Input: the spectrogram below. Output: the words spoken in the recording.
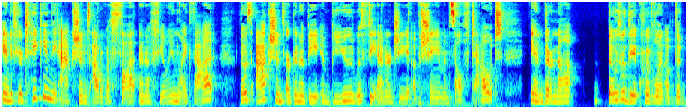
And if you're taking the actions out of a thought and a feeling like that, those actions are going to be imbued with the energy of shame and self doubt. And they're not, those are the equivalent of the,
